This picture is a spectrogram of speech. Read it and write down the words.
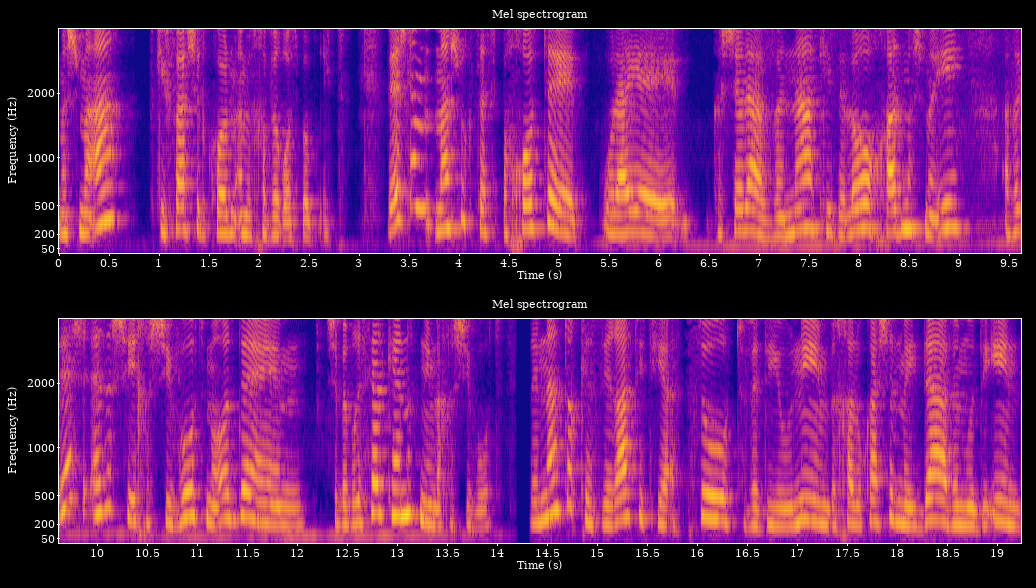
משמעה תקיפה של כל החברות בברית. ויש גם משהו קצת פחות אה, אולי אה, קשה להבנה כי זה לא חד משמעי, אבל יש איזושהי חשיבות מאוד, אה, שבבריסל כן נותנים לה חשיבות. לנאט"ו כזירת התייעצות ודיונים וחלוקה של מידע ומודיעין.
